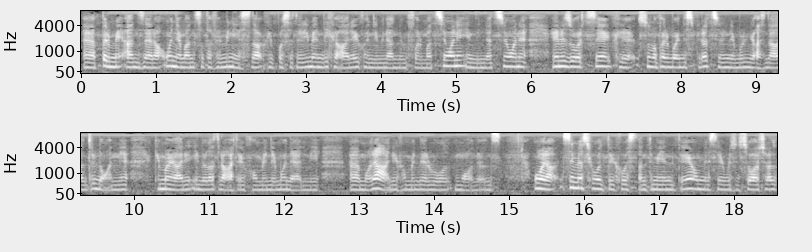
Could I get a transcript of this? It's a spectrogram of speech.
eh, per me azzera ogni avanzata femminista che possiate rivendicare condividendo informazioni, indignazione e risorse che sono per voi di ispirazione divulgate da altre donne che magari idolatrate come dei modelli eh, morali, come dei role models. Ora, se mi ascolti costantemente o mi segui sui social,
